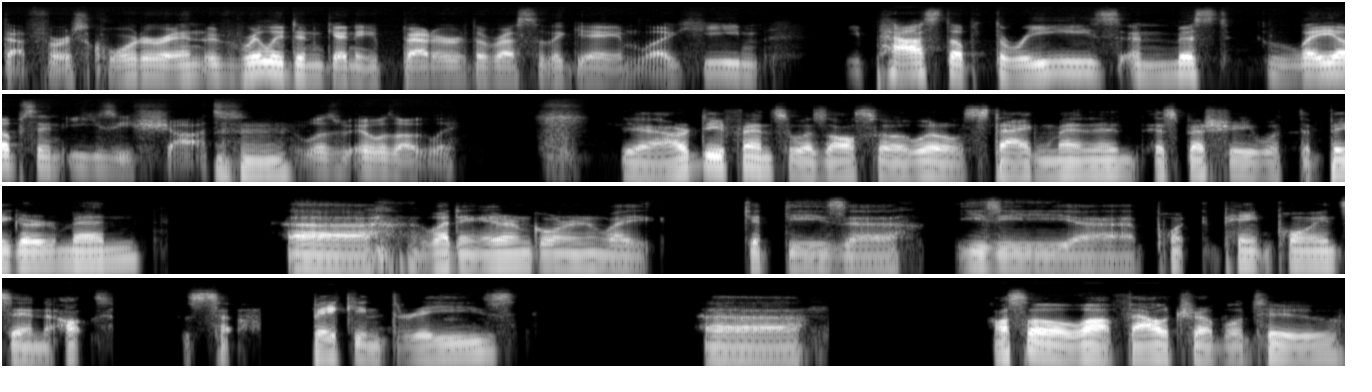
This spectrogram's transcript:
that first quarter, and it really didn't get any better the rest of the game. Like he he passed up threes and missed layups and easy shots. hmm It was it was ugly. Yeah, our defense was also a little stagnated, especially with the bigger men. Uh, letting Aaron Gordon like get these uh easy uh point, paint points and also so- making threes. Uh, also a lot of foul trouble too.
